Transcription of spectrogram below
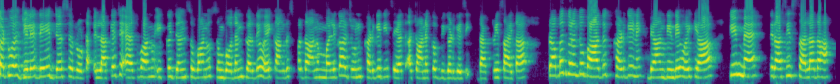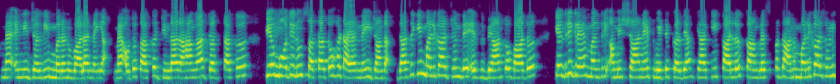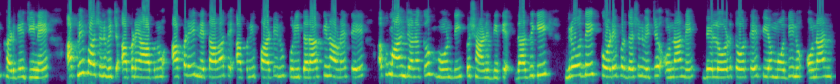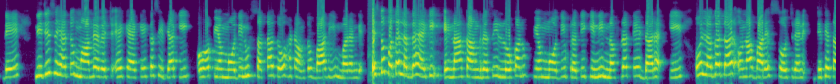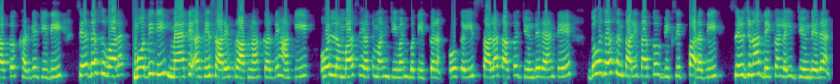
ਕਠੂਆ ਜ਼ਿਲ੍ਹੇ ਦੇ ਜਸਰੋਟਾ ਇਲਾਕੇ 'ਚ ਐਤਵਾਰ ਨੂੰ ਇੱਕ ਜਨ ਸਭਾ ਨੂੰ ਸੰਬੋਧਨ ਕਰਦੇ ਹੋਏ ਕਾਂਗਰਸ ਪ੍ਰਧਾਨ ਮੱਲਿਕਾਰਜੁਨ ਖੜਗੇ ਦੀ ਸਿਹਤ ਅਚਾਨਕ ਵਿਗੜ ਗਈ ਸੀ। ਡਾਕਟਰੀ ਸਹਾਇਤਾ ਪ੍ਰਾਪਤ ਕਰਨ ਤੋਂ ਬਾਅਦ ਖੜਗੇ ਨੇ ਬਿਆਨ ਦਿੰਦੇ ਹੋਏ ਕਿਹਾ ਕਿ ਮੈਂ 83 ਸਾਲਾਂ ਦਾ ਹਾਂ, ਮੈਂ ਇੰਨੀ ਜਲਦੀ ਮਰਨ ਵਾਲਾ ਨਹੀਂ ਹਾਂ, ਮੈਂ ਉਦੋਂ ਤੱਕ ਜਿੰਦਾ ਰਹਾਂਗਾ ਜਦ ਤੱਕ ਪੀਐਮ ਮੋਦੀ ਨੂੰ ਸੱਤਾ ਤੋਂ ਹਟਾਇਆ ਨਹੀਂ ਜਾਂਦਾ। ਦੱਸੇ ਕਿ ਮੱਲਿਕਾਰਜੁਨ ਦੇ ਇਸ ਬਿਆਨ ਤੋਂ ਬਾਅਦ ਕੇਂਦਰੀ ਗ੍ਰਹਿ ਮੰਤਰੀ ਅਮਿਤ ਸ਼ਾਹ ਨੇ ਟਵੀਟ ਕਰਦਿਆਂ ਕਿਹਾ ਕਿ ਕੱਲ ਕਾਂਗਰਸ ਪ੍ਰਧਾਨ ਮੱਲਿਕਾਰਜੁਨ ਖੜਗੇ ਜੀ ਨੇ ਆਪਣੇ ਭਾਸ਼ਣ ਵਿੱਚ ਆਪਣੇ ਆਪ ਨੂੰ, ਆਪਣੇ ਨੇਤਾਵਾਂ ਤੇ ਆਪਣੀ ਪਾਰਟੀ ਨੂੰ ਪੂਰੀ ਤਰ੍ਹਾਂ ਘਿਨਾਉਣੇ ਤੇ ਅਪਮਾਨਜਨਕ ਹੋਣ ਦੀ ਪਛਾਣ ਦਿੱਤੀ। ਹੈ ਦੱਸਦੇ ਕਿ ਵਿਰੋਧ ਦੇ ਕੋੜੇ ਪ੍ਰਦਰਸ਼ਨ ਵਿੱਚ ਉਹਨਾਂ ਨੇ ਬੇਲੋੜ ਤੌਰ ਤੇ ਪੀਐਮ ਮੋਦੀ ਨੂੰ ਉਹਨਾਂ ਦੇ ਨਿੱਜੀ ਸਿਹਤ ਮਾਮਲੇ ਵਿੱਚ ਇਹ ਕਹਿ ਕੇ ਘਸੀਟਿਆ ਕਿ ਉਹ ਪੀਐਮ ਮੋਦੀ ਨੂੰ ਸੱਤਾ ਤੋਂ ਹਟਾਉਣ ਤੋਂ ਬਾਅਦ ਹੀ ਮਰਨਗੇ। ਇਸ ਤੋਂ ਪਤਾ ਲੱਗਦਾ ਹੈ ਕਿ ਇਹਨਾਂ ਕਾਂਗਰਸੀ ਲੋਕਾਂ ਨੂੰ ਪੀਐਮ ਮੋਦੀ ਪ੍ਰਤੀ ਕਿੰਨੀ ਨਫ਼ਰਤ ਤੇ ਡਰ ਹੈ ਕਿ ਉਹ ਲਗਾਤਾਰ ਉਹਨਾਂ ਬਾਰੇ ਸੋਚ ਰਹੇ ਨੇ, ਜਿੱਥੇ ਤੱਕ ਖੜਗੇ ਜੀ ਦੀ ਸਿਹਤ ਦਾ ਸਵਾਲ ਹੈ। ਮੋਦੀ ਜੀ, ਮੈਂ ਤੇ ਅਸੀਂ ਸਾਰੇ ਪ੍ਰਾਰਥਨਾ ਕਰਦੇ ਹਾਂ ਕਿ ਉਹ ਲੰਬਾ ਸਿਹਤਮੰਦ ਜੀਵਨ ਬਤੀਤ ਕਰਨ। ਉਹ ਕਈ ਸਾਲਾਂ ਤੱਕ ਜਿਉਂਦੇ ਰਹਿਣ ਤੇ 2047 ਤੱਕ ਵਿਕਸਿਤ ਭਾਰਤ ਦੀ ਸਿਰਜਣਾ ਦੇਖਣ ਲਈ ਜਿਉਂਦੇ ਰਹਿਣ।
